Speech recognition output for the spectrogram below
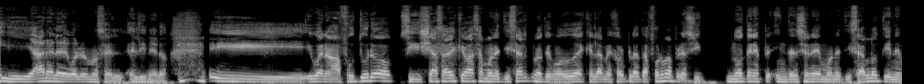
Y ahora le devolvemos el, el dinero. Y, y bueno, a futuro, si ya sabes que vas a monetizar, no tengo dudas que es la mejor plataforma, pero si no tenés intenciones de monetizarlo, tiene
